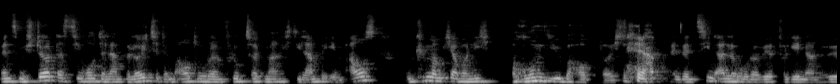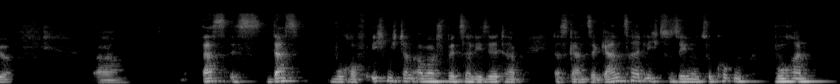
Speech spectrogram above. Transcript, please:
Wenn es mich stört, dass die rote Lampe leuchtet im Auto oder im Flugzeug, mache ich die Lampe eben aus und kümmere mich aber nicht, warum die überhaupt leuchtet. Ja. Ein Benzin alle oder wir verlieren an Höhe. Äh, das ist das, worauf ich mich dann aber spezialisiert habe, das Ganze ganzheitlich zu sehen und zu gucken, woran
